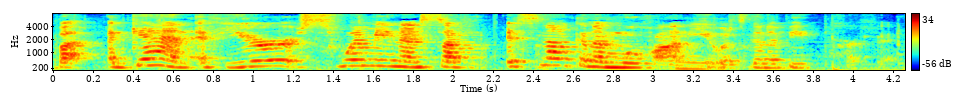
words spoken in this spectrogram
but again, if you're swimming and stuff, it's not gonna move on you. It's gonna be perfect.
